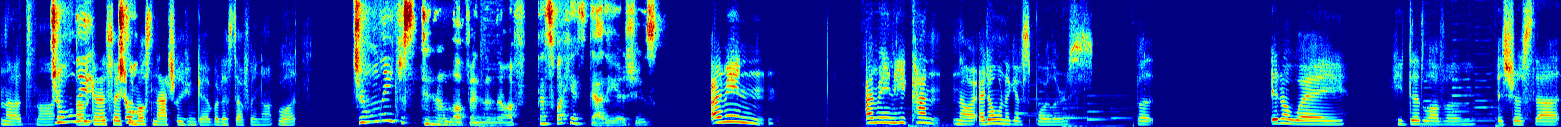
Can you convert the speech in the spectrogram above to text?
no, it's not. I was gonna say it's the most natural you can get, but it's definitely not. What? Zhongli just didn't love him enough. That's why he has daddy issues. I mean, I mean, he can't. No, I don't want to give spoilers, but in a way, he did love him. It's just that,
